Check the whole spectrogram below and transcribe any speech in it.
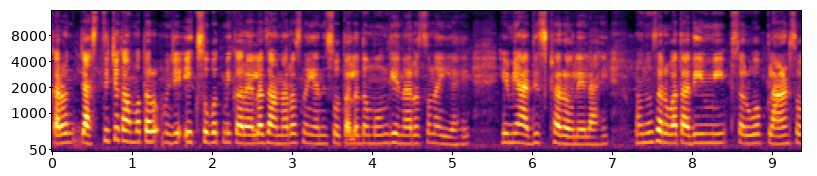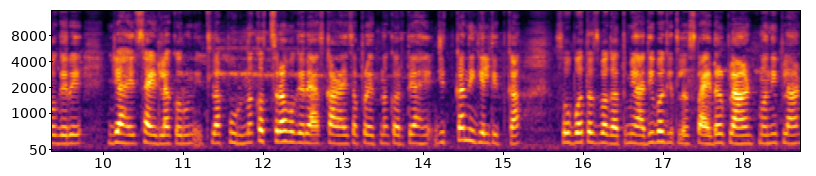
कारण जास्तीचे कामं तर म्हणजे एकसोबत मी करायला जाणारच नाही आणि स्वतःला दमवून घेणारच नाही आहे. हे मी आधीच ठरवलेलं आहे. म्हणून सर्वात आधी मी सर्व प्लांट्स वगैरे जे आहेत साईडला करून इथला पूर्ण कचरा वगैरे आज काढायचा प्रयत्न करते आहे. जितका निघेल तितका. सोबतच बघा तुम्ही आधी बघितलं स्पायडर प्लांट मनी प्लांट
